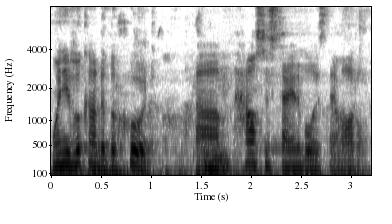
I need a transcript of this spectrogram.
when you look under the hood, um, how sustainable is their model?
